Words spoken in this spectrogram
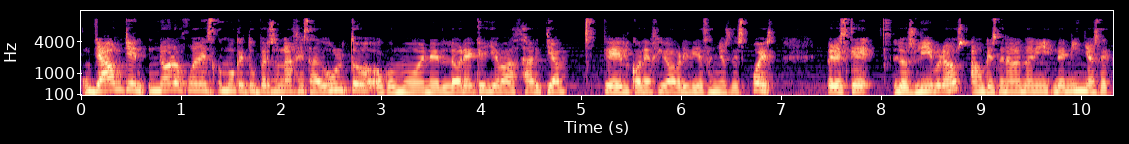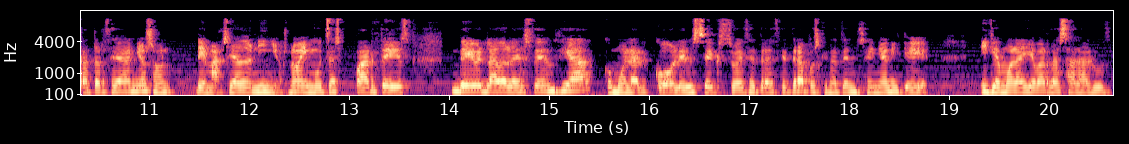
ya aunque no lo juegues como que tu personaje es adulto o como en el lore que lleva Zarkia, que el colegio abre 10 años después, pero es que los libros, aunque estén hablando de niños de 14 años, son demasiado niños, ¿no? Hay muchas partes de la adolescencia, como el alcohol, el sexo, etcétera, etcétera, pues que no te enseñan y que, y que mola llevarlas a la luz.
